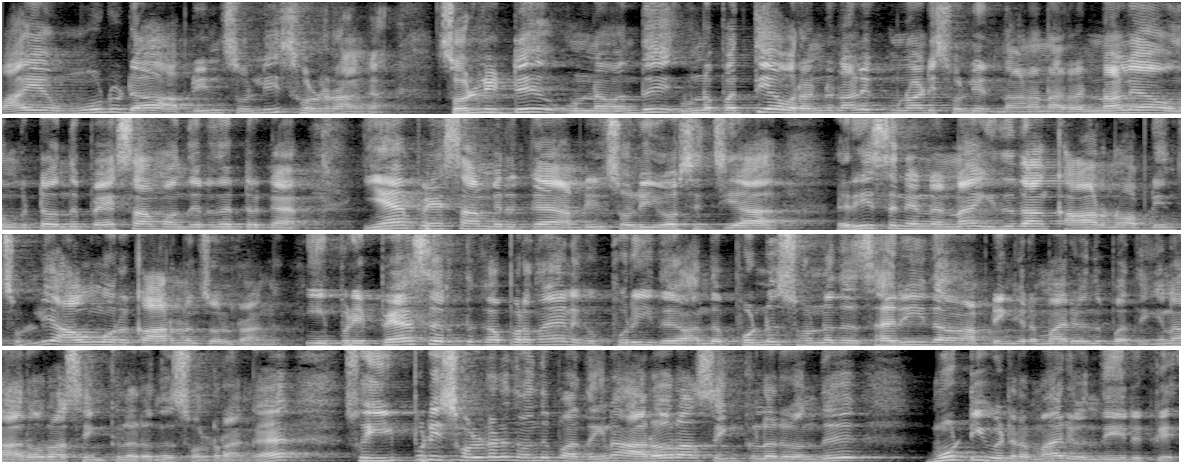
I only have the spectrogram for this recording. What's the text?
வாயை மூடுடா அப்படின்னு சொல்லி சொல்கிறாங்க சொல்லிவிட்டு உன்னை வந்து உன்னை பற்றி அவர் ரெண்டு நாளைக்கு முன்னாடி சொல்லியிருந்தான் ஆனால் நான் ரெண்டு நாளே அவங்ககிட்ட வந்து பேசாமல் வந்து இருந்துகிட்ருக்கேன் ஏன் பேசாமல் இருக்கேன் அப்படின்னு சொல்லி யோசிச்சியா? ரீசன் என்னென்னா இதுதான் காரணம் அப்படின்னு சொல்லி அவங்க ஒரு காரணம் சொல்கிறாங்க இப்படி பேசுகிறதுக்கு அப்புறம் தான் எனக்கு புரியுது அந்த பொண்ணு சொன்னது சரிதான் அப்படிங்கிற மாதிரி வந்து பார்த்திங்கன்னா அரோரா சிங்குலர் வந்து சொல்கிறாங்க ஸோ இப்படி சொல்கிறது வந்து பார்த்திங்கன்னா அரோரா சிங்குலர் வந்து மூட்டி விடுற மாதிரி வந்து இருக்குது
